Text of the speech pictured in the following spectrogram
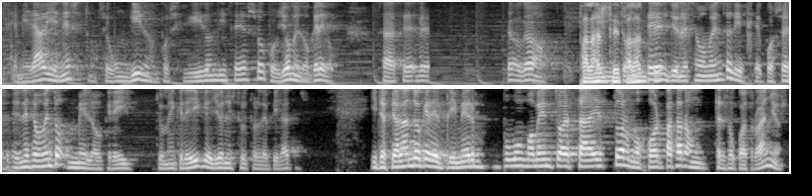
se me da bien esto, según Guido. Pues si Guido dice eso, pues yo me lo creo. O sea, claro, claro. Pa'lante, Entonces yo en ese momento dije, pues en ese momento me lo creí. Yo me creí que yo era instructor de pilates. Y te estoy hablando que del primer momento hasta esto, a lo mejor pasaron tres o cuatro años.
